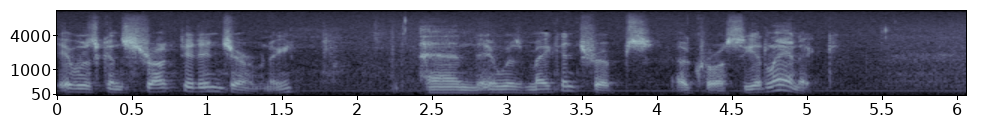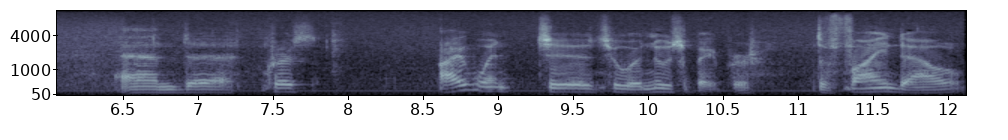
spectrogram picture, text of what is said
it was constructed in Germany and it was making trips across the Atlantic. And uh, of course, I went to, to a newspaper to find out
